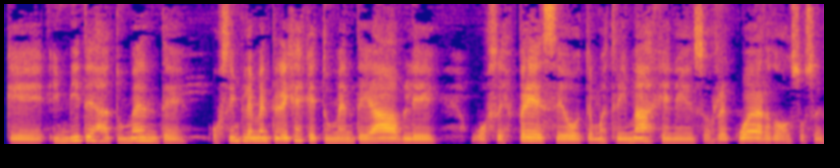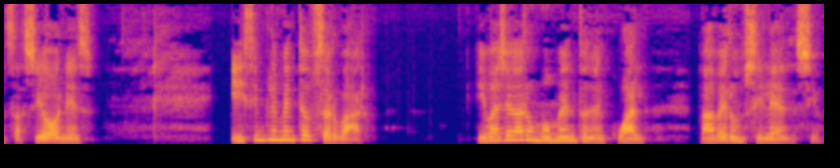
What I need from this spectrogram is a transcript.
que invites a tu mente o simplemente dejes que tu mente hable o se exprese o te muestre imágenes o recuerdos o sensaciones y simplemente observar. Y va a llegar un momento en el cual va a haber un silencio.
